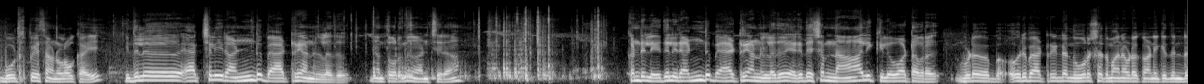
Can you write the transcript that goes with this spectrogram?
ബൂട്ട് സ്പേസ് അൺലോക്കായി ഇതിൽ ആക്ച്വലി രണ്ട് ബാറ്ററിയാണ് ഉള്ളത് ഞാൻ തുറന്ന് കാണിച്ചു തരാം കണ്ടില്ലേ? ഇതിൽ രണ്ട് ബാറ്ററിയാണുള്ളത് ഏകദേശം നാല് കിലോ വാട്ട് അവർ ഇവിടെ ഒരു ബാറ്ററിന്റെ നൂറ് ശതമാനം അവിടെ കാണിക്കുന്നുണ്ട്.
